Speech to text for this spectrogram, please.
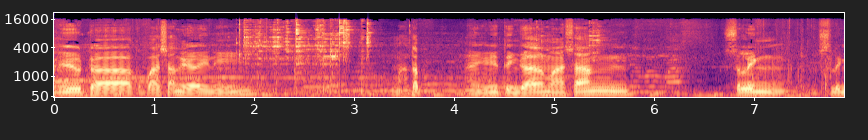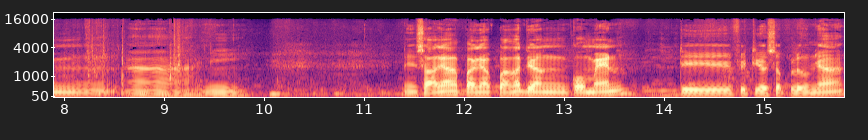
ini udah kepasang ya ini. Mantap nah ini tinggal masang seling seling nah ini. Nih soalnya banyak banget yang komen di video sebelumnya.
